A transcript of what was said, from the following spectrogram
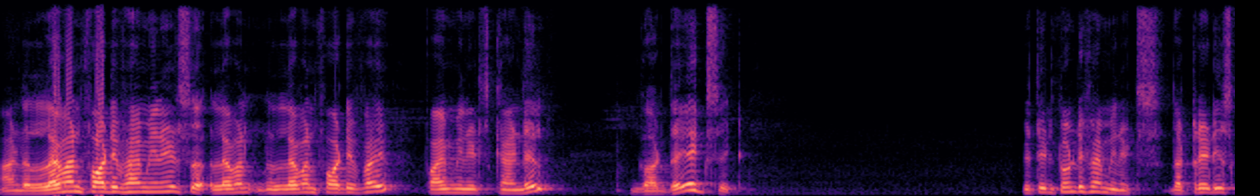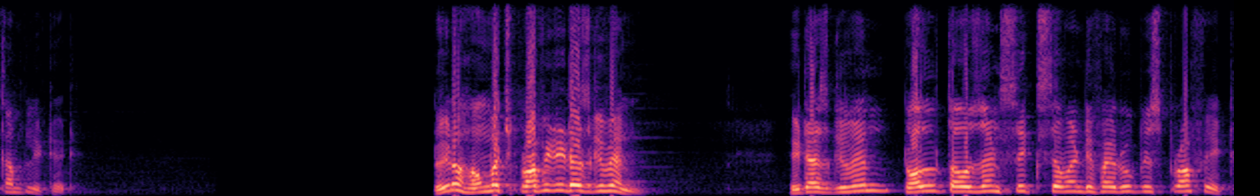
and 11.45 minutes, 11, 11.45, 5 minutes candle got the exit. Within 25 minutes, the trade is completed. Do you know how much profit it has given? It has given 12,675 rupees profit,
